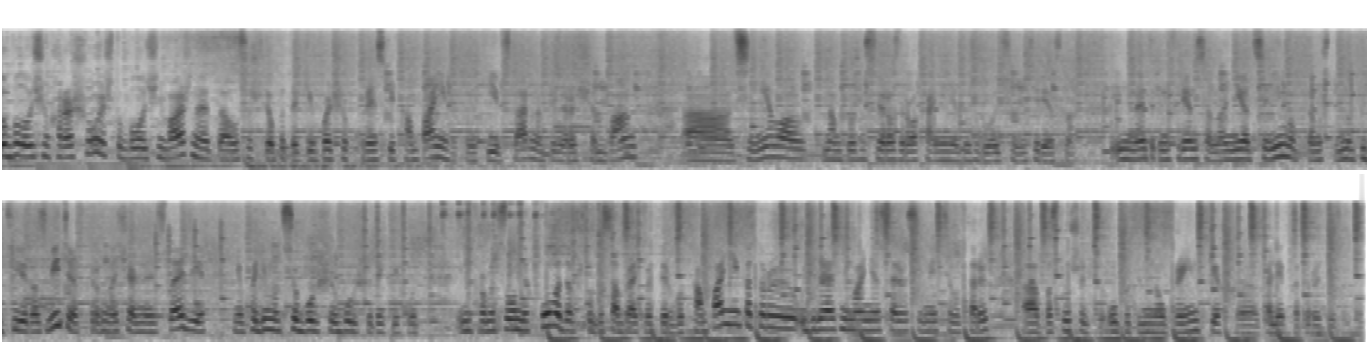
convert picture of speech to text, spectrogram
Что было очень хорошо и что было очень важно, это услышать опыт таких больших украинских компаний, как Киевстар, например, Ощадбанк, а, Синева, нам тоже сфера здравоохранения тоже было очень интересно. Именно эта конференция, она неоценима, потому что на пути развития, в первоначальной стадии, необходимо все больше и больше таких вот информационных поводов, чтобы собрать, во-первых, компании, которые уделяют внимание сервису вместе, во-вторых, а, послушать опыт именно украинских э, коллег, которые а,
